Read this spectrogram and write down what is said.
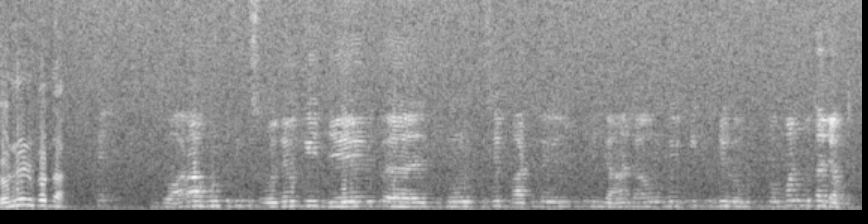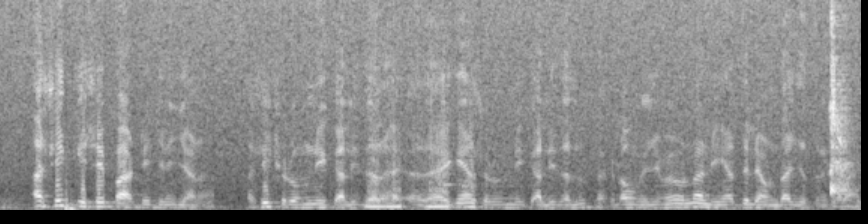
ਤੁਹਾਨੂੰ ਨਹੀਂ ਪਤਾ। ਤੇ ਦੁਬਾਰਾ ਹੁਣ ਤੁਸੀਂ ਸੋਚਦੇ ਹੋ ਕਿ ਜੇ ਤੁਸੀਂ ਕਿਸੇ ਪਾਰਟੀ ਦੇ ਵਿੱਚ ਤੁਸੀਂ ਜਾਣਾ ਚਾਹੋਗੇ ਕਿ ਤੁਸੀਂ ਲੋਕ- ਨੂੰ ਕਿੱਦਾਂ ਜਾਓਗੇ? ਅਸੀਂ ਕਿਸੇ ਪਾਰਟੀ 'ਚ ਨਹੀਂ ਜਾਣਾ। ਅਸੀਂ ਸ਼੍ਰੋਮਣੀ ਅਕਾਲੀ ਦਲ ਹੈ- ਹੈਗੇ ਹਾਂ ਸ਼੍ਰੋਮਣੀ ਅਕਾਲੀ ਦਲ ਨੂੰ ਤਕੜਾਉਂਗੇ ਜਿਵੇਂ ਉਹਨਾਂ ਲੀਆਂ ਤੇ ਲਿਆਉਣ ਦਾ ਯਤਨ ਕਰਾਂਗੇ।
